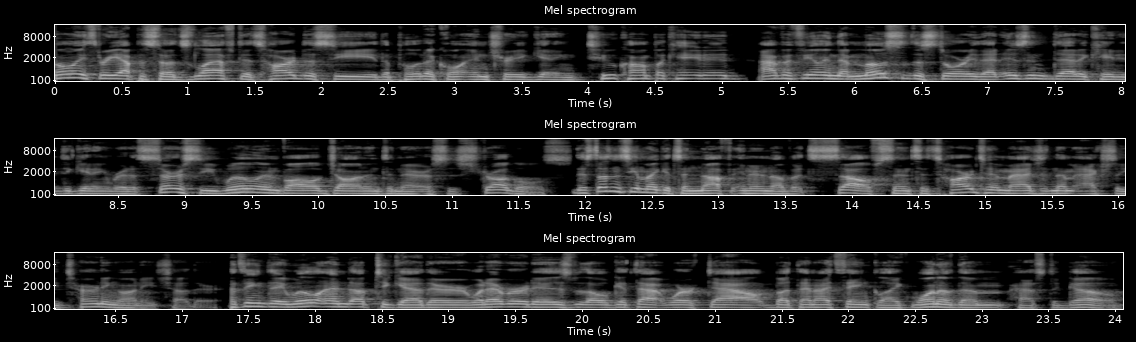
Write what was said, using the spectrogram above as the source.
only three episodes left, it's hard to see the political intrigue getting too complicated. I have a feeling that most of the story that isn't dedicated to getting rid of Cersei will involve Jon and Daenerys' struggles. This doesn't seem like it's enough in and of itself, since it's hard to imagine them actually turning on each other. I think they will end up together, whatever it is, they'll get that worked out, but then I think like one of them has to go.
